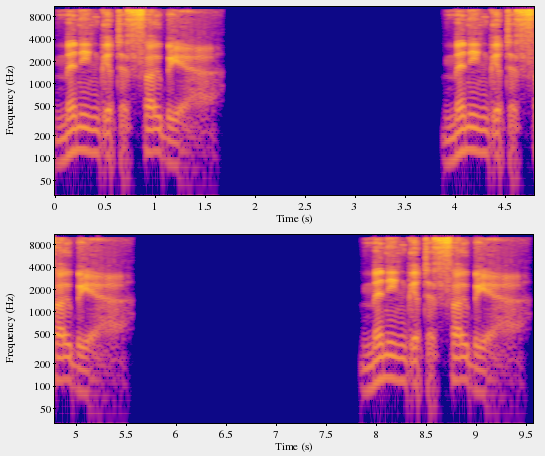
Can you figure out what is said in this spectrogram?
Meningotophobia. Meningotophobia. Meningotophobia.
